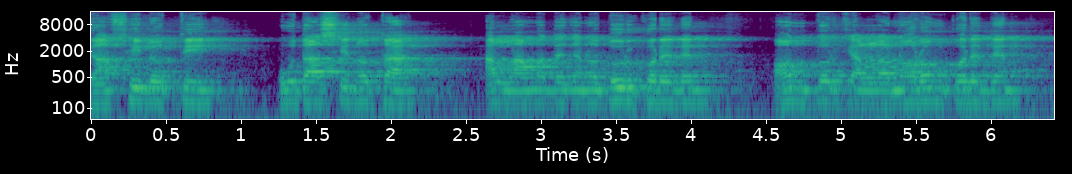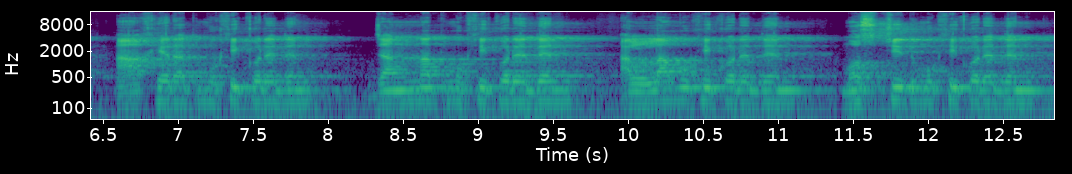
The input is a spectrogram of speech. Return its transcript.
গাফিলতি, উদাসীনতা আল্লাহ আমাদের যেন দূর করে দেন, অন্তরকে আল্লাহ নরম করে দেন, আখেরাতমুখী করে দেন। জান্নাতমুখী করে দেন আল্লাহমুখী করে দেন, মসজিদমুখী করে দেন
